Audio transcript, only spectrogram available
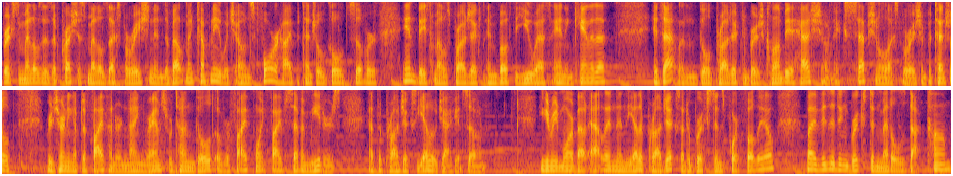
Brixton Metals is a precious metals exploration and development company which owns four high potential gold, silver, and base metals projects in both the US and in Canada. Its Atlan Gold project in British Columbia has shown exceptional exploration potential, returning up to 509 grams per ton gold over 5.57 meters at the project's Yellow Jacket zone. You can read more about Atlan and the other projects under Brixton's portfolio by visiting brixtonmetals.com.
